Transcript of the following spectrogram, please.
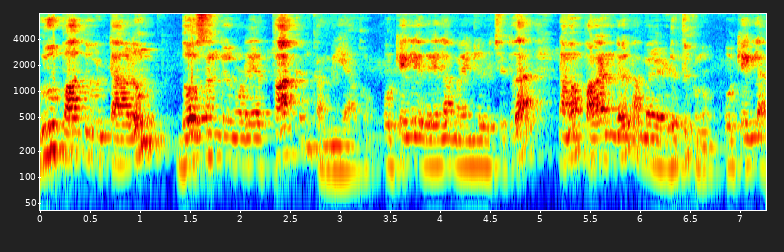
குரு பார்த்து விட்டாலும் தோஷங்களுடைய தாக்கம் கம்மியாகும். ஓகேங்களா இதையெல்லாம் மைண்டில் வச்சுட்டு தான் நம்ம பலன்கள் நம்ம எடுத்துக்கணும். ஓகேங்களா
